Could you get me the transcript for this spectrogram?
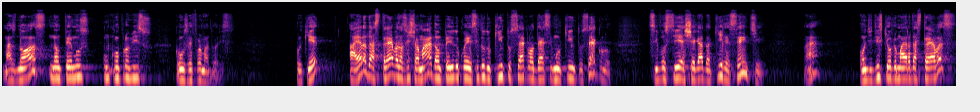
Mas nós não temos um compromisso com os reformadores. Porque a era das trevas, assim chamada, é um período conhecido do quinto século ao décimo quinto século. Se você é chegado aqui recente, né, onde diz que houve uma era das trevas,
